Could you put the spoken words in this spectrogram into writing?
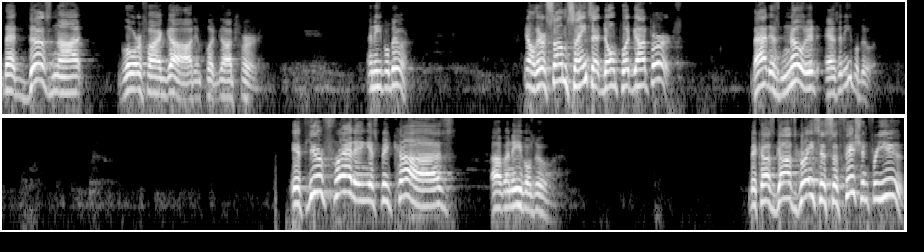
that does not glorify God and put God first. An evildoer. You know, there are some saints that don't put God first. That is noted as an evildoer. If you're fretting, it's because of an evildoer because God's grace is sufficient for you.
